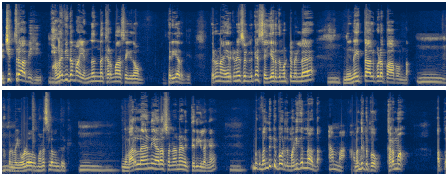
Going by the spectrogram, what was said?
விசித்ராபிகி பலவிதமா என்னென்ன கர்மா செய்தோம்? தெரியாது. வெறும் நான் ஏற்கனவே சொல்லியிருக்கேன் செய்யறது மட்டும் இல்ல நினைத்தால் கூட பாபம் தான். அப்ப நம்ம எவ்வளவு மனசுல வந்திருக்கு? நீங்க வரலன்னு யாரோ சொன்னான்னு எனக்கு தெரியலங்க. நமக்கு வந்துட்டு போறது மனிதன் தான். ஆமா. வந்துட்டு போகும். கர்மா. அப்ப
